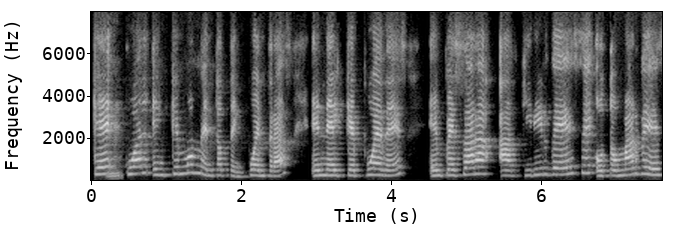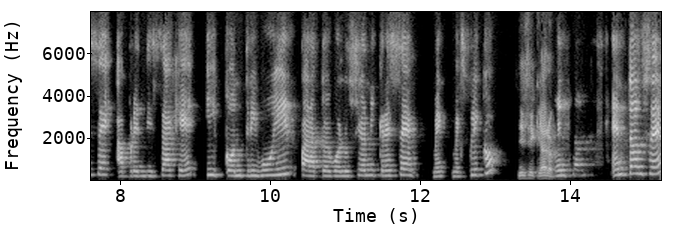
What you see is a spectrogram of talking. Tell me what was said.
¿Qué, cuál, en qué momento te encuentras en el que puedes empezar a adquirir de ese o tomar de ese aprendizaje y contribuir para tu evolución y crecer. ¿Me, explico? Sí, sí, claro. Entonces,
